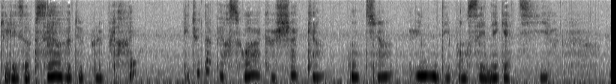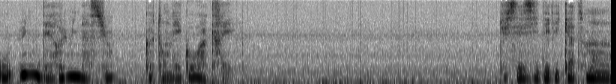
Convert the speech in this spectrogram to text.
Tu les observes de plus près et tu t'aperçois que chacun contient une des pensées négatives ou une des ruminations que ton ego a créées. Tu saisis délicatement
